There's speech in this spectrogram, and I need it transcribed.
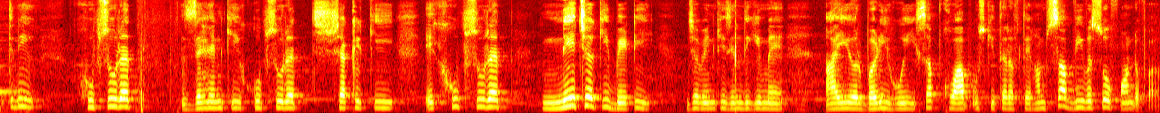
इतनी खूबसूरत जहन की खूबसूरत शक्ल की, एक खूबसूरत नेचर की बेटी जब इनकी ज़िंदगी में आई और बड़ी हुई, सब ख्वाब उसकी तरफ़ थे। हम सब we were so fond of her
